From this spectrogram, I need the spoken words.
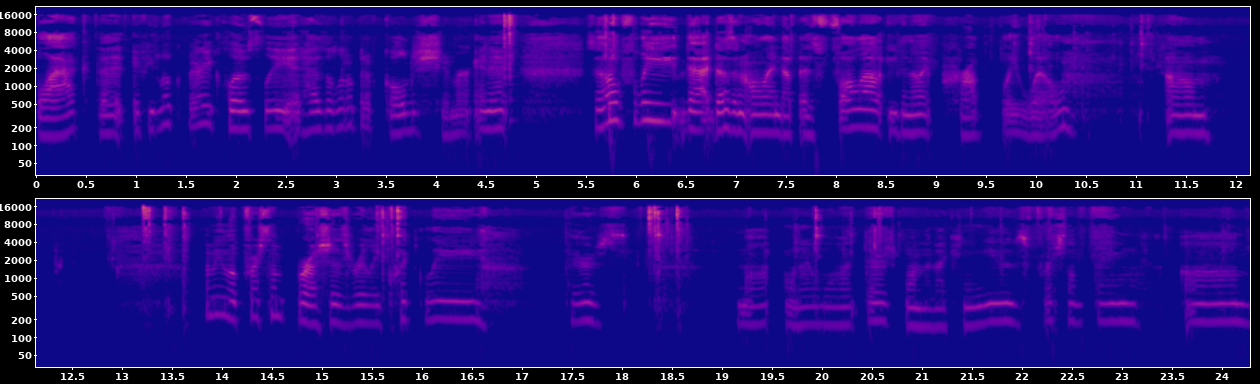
black that if you look very closely it has a little bit of gold shimmer in it. So hopefully that doesn't all end up as fallout even though it probably will. Um let me look for some brushes really quickly. There's not one I want. There's one that I can use for something. Um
